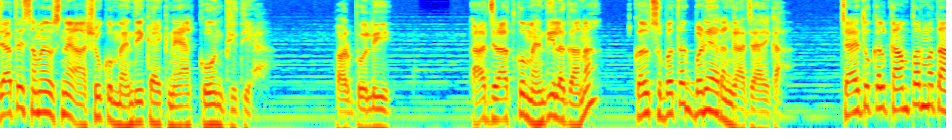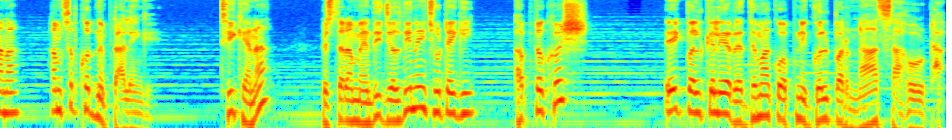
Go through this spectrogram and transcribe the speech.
जाते समय उसने आशु को मेहंदी का एक नया कोन भी दिया और बोली, आज रात को मेहंदी लगाना कल सुबह तक बढ़िया रंग आ जाएगा। चाहे तो कल काम पर मत आना, हम सब खुद निपटा लेंगे। ठीक है ना? इस तरह मेहंदी जल्दी नहीं छूटेगी। अब तो खुश? एक पल के लिए रिद्धिमा को अपनी गुल पर नाज सा हो उठा।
